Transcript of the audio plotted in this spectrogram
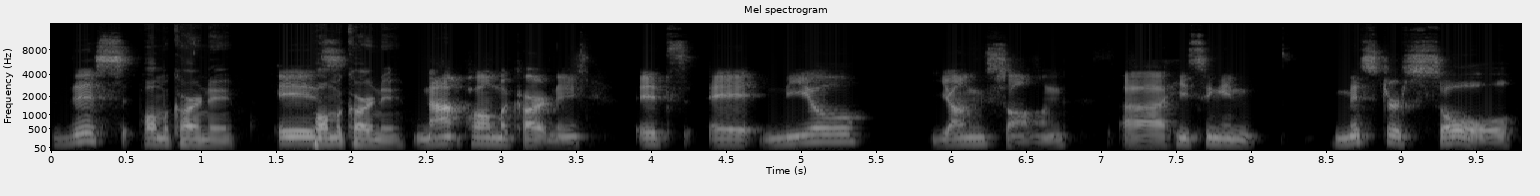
this Paul McCartney. is Paul McCartney. not Paul McCartney. It's a Neil Young song. Uh, he's singing Mr. Soul,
